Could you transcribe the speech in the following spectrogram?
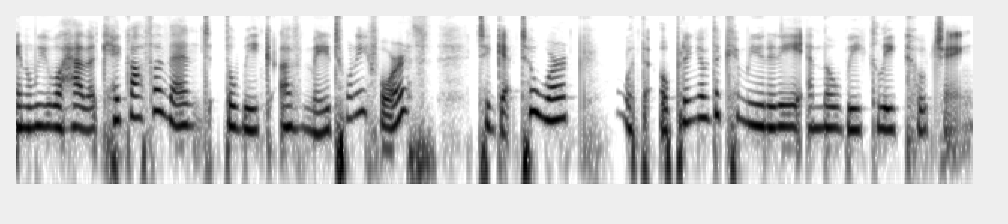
And we will have a kickoff event the week of May 24th to get to work with the opening of the community and the weekly coaching.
